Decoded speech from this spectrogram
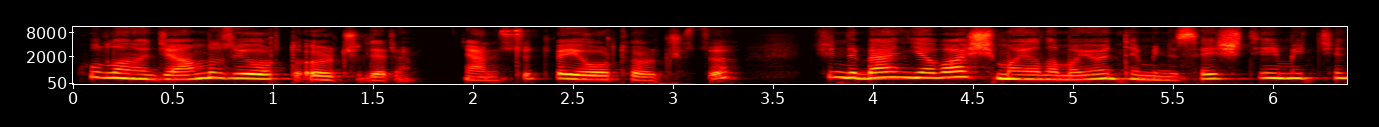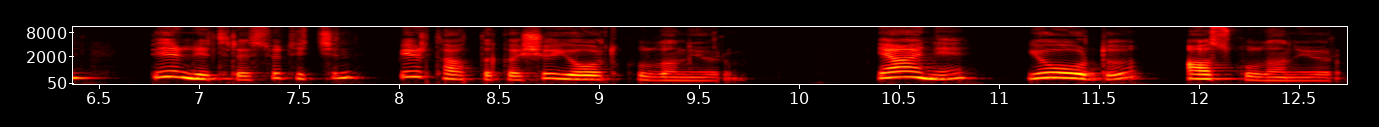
kullanacağımız yoğurt ölçüleri. Yani süt ve yoğurt ölçüsü. Şimdi ben yavaş mayalama yöntemini seçtiğim için 1 litre süt için 1 tatlı kaşığı yoğurt kullanıyorum. Yani yoğurdu az kullanıyorum.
